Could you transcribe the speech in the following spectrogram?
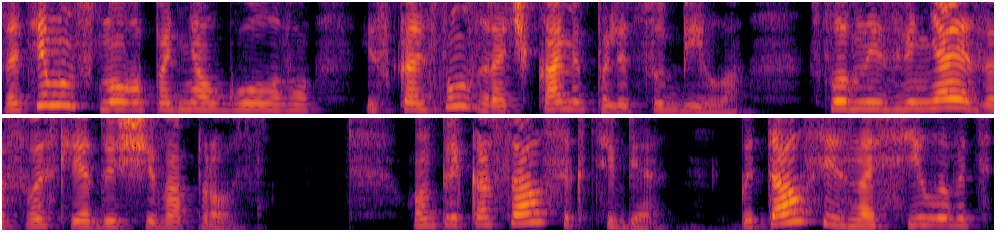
Затем он снова поднял голову и скользнул зрачками по лицу Билла, словно извиняясь за свой следующий вопрос. «Он прикасался к тебе? Пытался изнасиловать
